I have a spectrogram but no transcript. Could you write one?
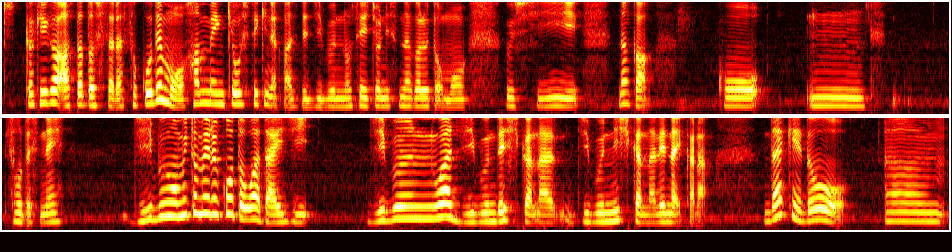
きっかけがあったとしたらそこでも反面教師的な感じで自分の成長につながると思うしなんかこううんそうですね。自分を認めることは大事。自分は自分でしかな自分にしかなれないから。だけどうん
